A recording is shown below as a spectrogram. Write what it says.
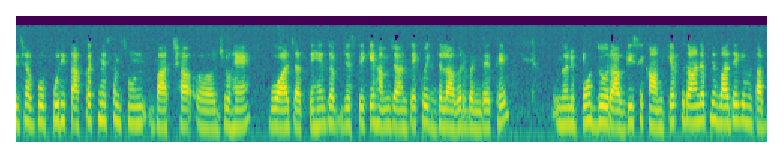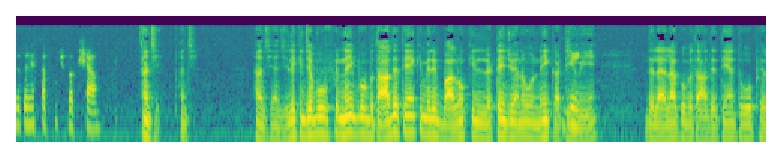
कि जब वो पूरी ताकत में समसून बादशाह जो हैं वो आ जाते हैं। जब जैसे कि हम जानते हैं कोई एक दिलावर बंदे थे उन्होंने बहुत जोरावरी से काम किया और खुदा ने अपने वादे के मुताबिक उन्हें सब कुछ बख्शा। हाँ जी हाँ जी हाँ जी हाँ जी। लेकिन जब वो फिर नहीं वो बता देते हैं कि मेरे बालों की लटें जो है ना वो नहीं काटी हुई हैं। दलैला को बता देते हैं तो वो फिर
